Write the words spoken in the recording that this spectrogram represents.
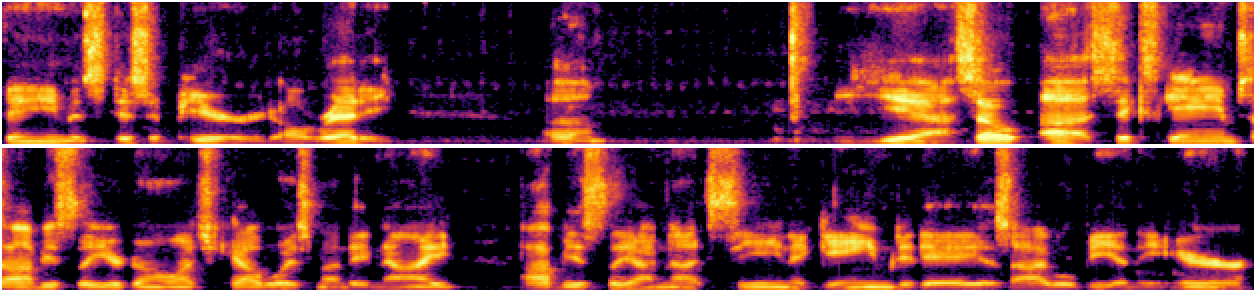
fame has disappeared already. Um, yeah. So uh, six games. Obviously, you're going to watch Cowboys Monday night. Obviously, I'm not seeing a game today as I will be in the air.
